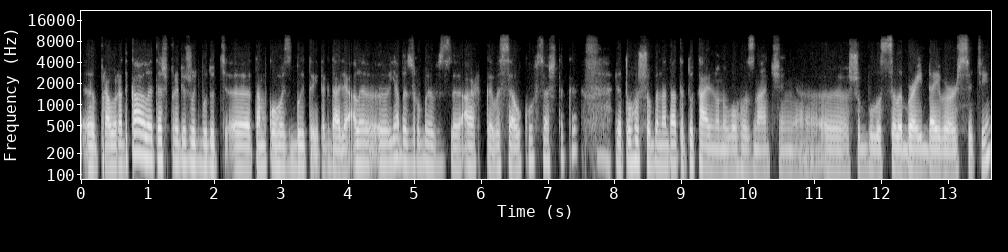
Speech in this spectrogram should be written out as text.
е, праворадикали теж прибіжуть, будуть е, там когось збити і так далі. Але е, я би зробив з арки веселку, все ж таки, для того, щоб надати тотально нового значення, е, щоб було Celebrate Diversity.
